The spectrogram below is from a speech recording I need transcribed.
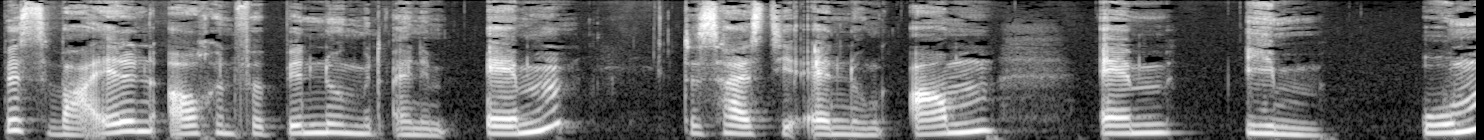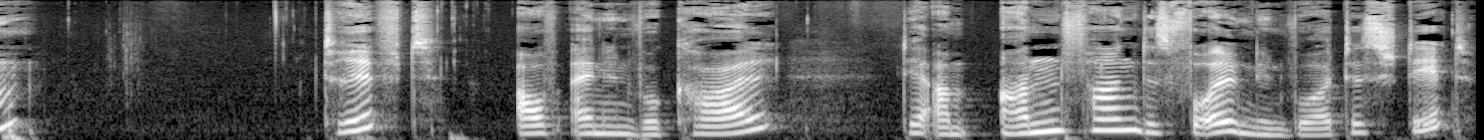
bisweilen auch in Verbindung mit einem M, das heißt die Endung am, m, im, um, trifft auf einen Vokal, der am Anfang des folgenden Wortes steht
